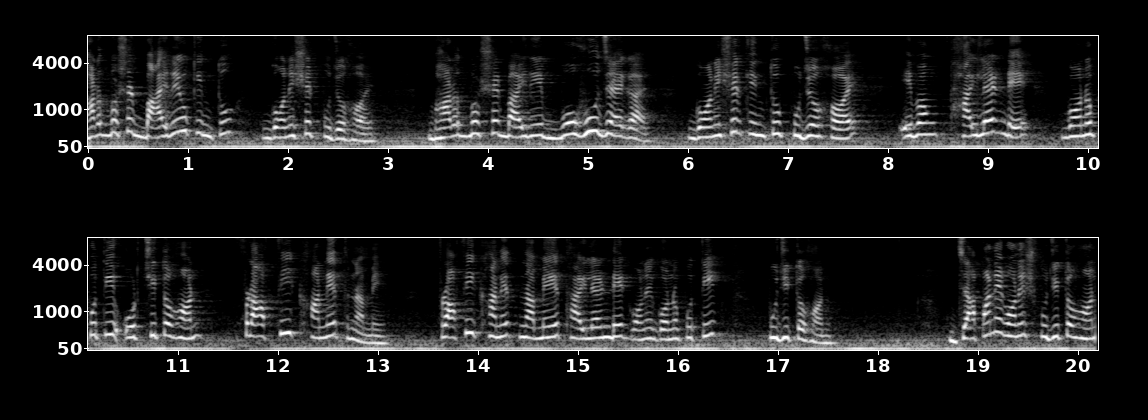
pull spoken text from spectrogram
ভারতবর্ষের বাইরেও কিন্তু গণেশের পুজো হয়। ভারতবর্ষের বাইরে বহু জায়গায় গণেশের কিন্তু পুজো হয় এবং থাইল্যান্ডে গণপতি অর্চিত হন ফ্রাফি খানেত নামে। ফ্রাফি খানেত নামে থাইল্যান্ডে গণে গণপতি পূজিত হন। জাপানে গণেশ পূজিত হন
